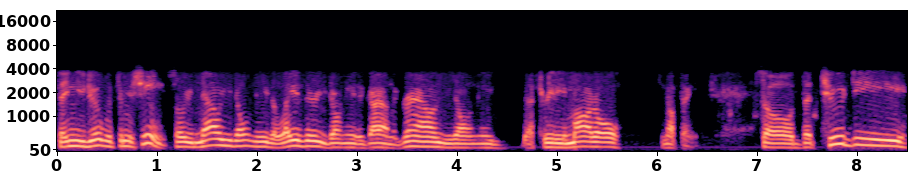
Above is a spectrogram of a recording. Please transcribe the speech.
then you do it with the machine. So now you don't need a laser, you don't need a guy on the ground, you don't need a 3D model, nothing. So the 2D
